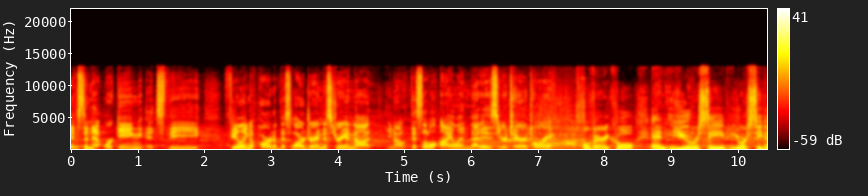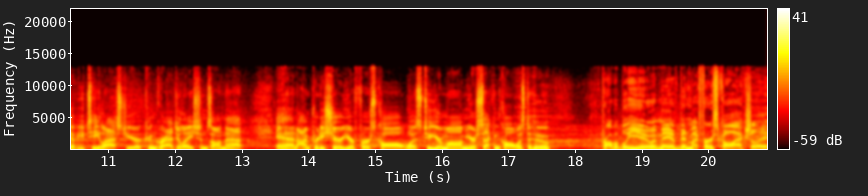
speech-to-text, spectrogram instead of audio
it's the networking, it's the feeling a part of this larger industry and not, you know, this little island that is your territory. Well, very cool. And you received your CWT last year. Congratulations on that. And I'm pretty sure your first call was to your mom, your second call was to who? Probably you. It may have been my first call, actually.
